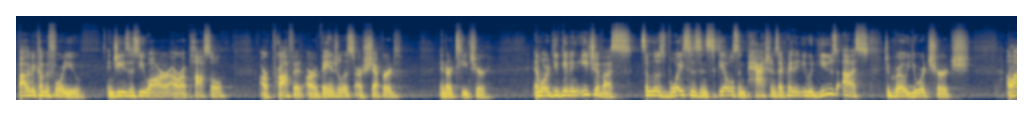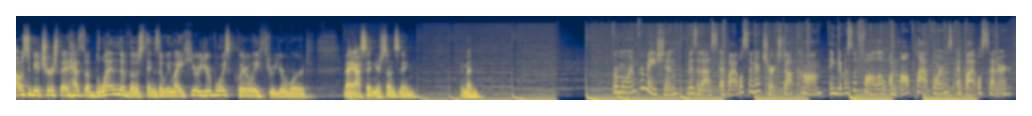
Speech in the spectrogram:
Father, we come before you. And Jesus, you are our apostle, our prophet, our evangelist, our shepherd, and our teacher. And Lord, you've given each of us some of those voices and skills and passions. I pray that you would use us to grow your church. Allow us to be a church that has a blend of those things that we might hear your voice clearly through your word. And I ask that in your son's name. Amen. For more information, visit us at BibleCenterChurch.com and give us a follow on all platforms at Bible Center.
